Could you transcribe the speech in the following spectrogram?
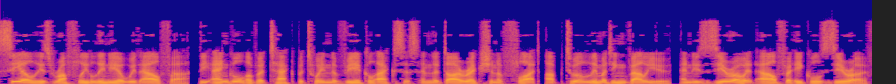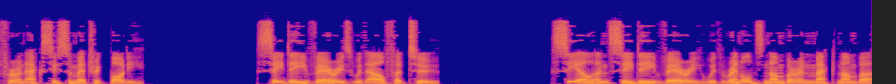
CL is roughly linear with alpha, the angle of attack between the vehicle axis and the direction of flight up to a limiting value, and is zero at alpha equals zero for an axisymmetric body. CD varies with alpha 2. CL and CD vary with Reynolds number and Mach number.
